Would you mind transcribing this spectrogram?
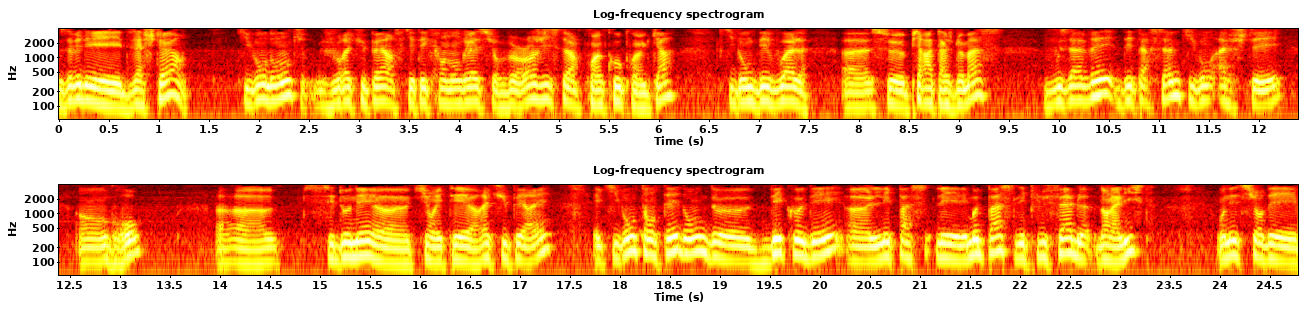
vous avez des, acheteurs qui vont donc, je vous récupère ce qui est écrit en anglais sur theregister.co.uk, qui donc dévoile euh, ce piratage de masse. Vous avez des personnes qui vont acheter en gros euh, ces données euh, qui ont été récupérées et qui vont tenter donc de décoder les, mots de passe les plus faibles dans la liste. On est sur des,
